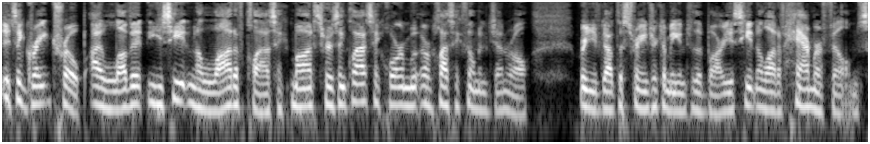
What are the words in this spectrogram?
It's a great trope. I love it. You see it in a lot of classic monsters and classic horror or classic film in general, where you've got the stranger coming into the bar. You see it in a lot of Hammer films.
